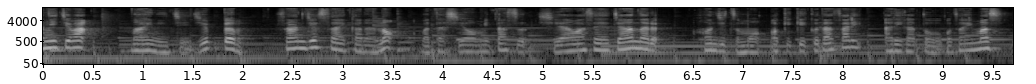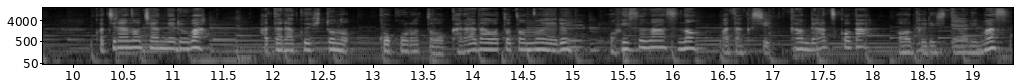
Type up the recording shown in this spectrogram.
んにちは。毎日10分。30歳からの私を満たす幸せジャーナル。本日もお聞きくださりありがとうございます。こちらのチャンネルは働く人の心と体を整えるオフィスナースの私神戸敦子がお送りしております。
